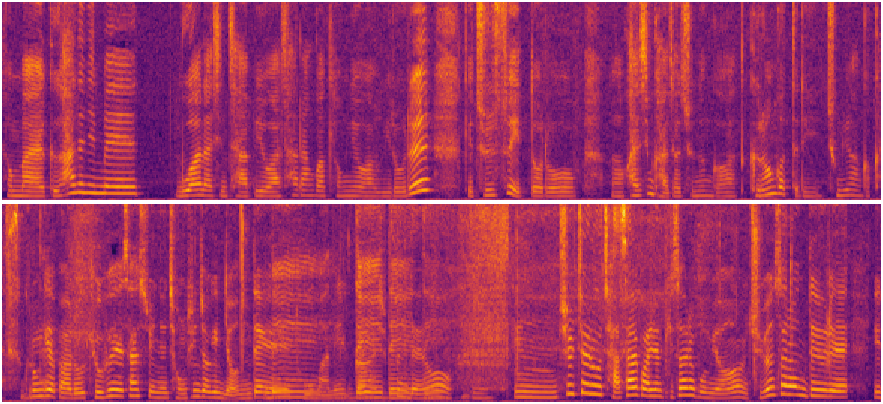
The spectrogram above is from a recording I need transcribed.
정말 그 하느님의 무한하신 자비와 사랑과 격려와 위로를 줄 수 있도록 어, 관심 가져주는 것 그런 것들이 중요한 것 같습니다. 음. 그런 게 바로 교회에서 할 수 있는 정신적인 연대의 네, 도움 아닐까 네, 싶은데요. 네, 네. 음, 실제로 자살 관련 기사를 보면 주변 사람들의 이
